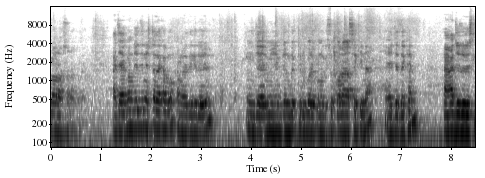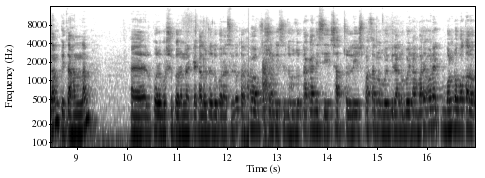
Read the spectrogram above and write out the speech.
লড়াচড়া করে। আচ্ছা এখন যে জিনিসটা দেখাবো ক্যামেরা দিকে ধরেন যে আমি একজন ব্যক্তির উপরে কোনো কিছু করা আছে কি না এই যে দেখেন আজিজুল ইসলাম, পিতা হান্নান এর উপরে বশীকরণের একটা কালো জাদু করা ছিল, তার অবজেশন দিচ্ছে যে, হুজুর, টাকা দিছি, সাতচল্লিশ, পঁচানব্বই, বিরানব্বই নাম্বারে অনেক বন্ড প্রতারক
